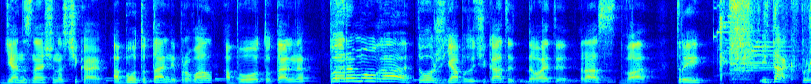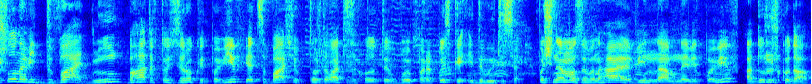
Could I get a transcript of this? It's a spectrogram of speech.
я не знаю, що нас чекає. Або тотальний провал, або тотальна перемога. Тож я буду чекати. Давайте. Раз, два, три. І так, пройшло навіть два дні. Багато хто зірок відповів, я це бачив. Тож давайте заходити в переписки і дивитися. Почнемо з Івангая, він нам не відповів, а дуже шкода.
